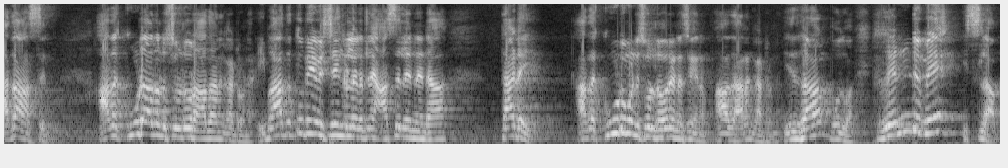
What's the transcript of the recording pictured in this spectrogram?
அதான் அசல். அதை கூடாதுன்னு சொல்ற ஒரு ஆதாரம் காட்டணும் இவாதத்துடைய விஷயங்கள் இடத்துல அசல் என்னடா? தடை. அதை கூடும்னு சொல்றவர் என்ன செய்யணும்? ஆதாரம் காட்டணும். இதுதான் பொதுவா. ரெண்டுமே இஸ்லாம்.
